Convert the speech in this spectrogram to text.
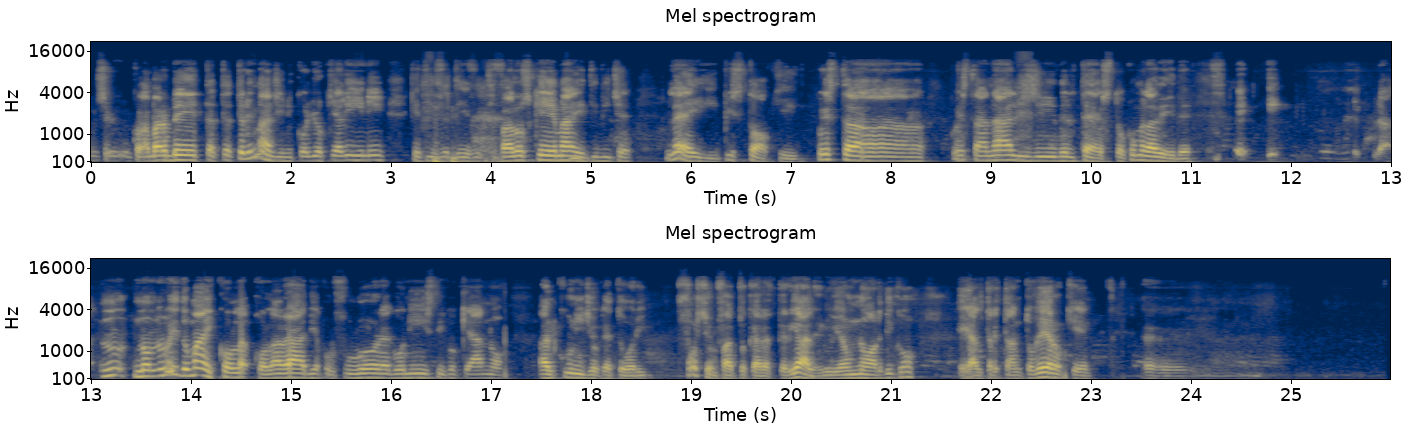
con la barbetta, te, te, lo immagini con gli occhialini che ti, ti, ti, fa lo schema e ti dice, lei, Pistocchi, questa, questa analisi del testo, come la vede? E, e, non, non, lo vedo mai con la, con la rabbia, col furore agonistico che hanno alcuni giocatori. Forse è un fatto caratteriale, lui è un nordico, è altrettanto vero che... Eh,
